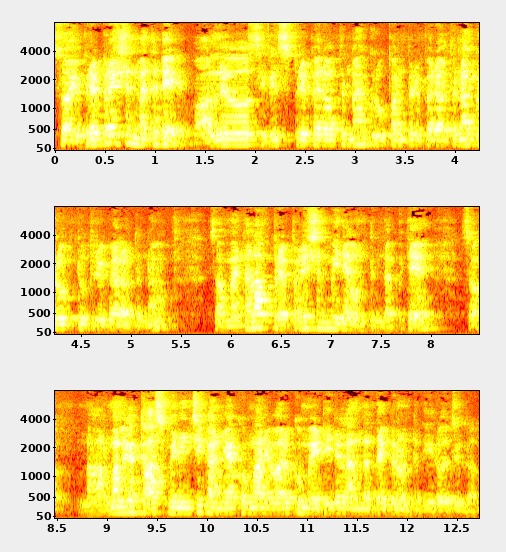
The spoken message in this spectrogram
సో ఈ ప్రిపరేషన్ మెథడే. వాళ్ళు సివిల్స్ ప్రిపేర్ అవుతున్నా గ్రూప్ వన్ ప్రిపేర్ అవుతున్నా గ్రూప్ టూ ప్రిపేర్ అవుతున్నా. సో మెథడ్ ఆఫ్ ప్రిపరేషన్ మీదే ఉంటుంది తప్పితే సో నార్మల్గా కాశ్మీర్ నుంచి కన్యాకుమారి వరకు మెటీరియల్ అందరి దగ్గర ఉంటుంది ఈ రోజుల్లో.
